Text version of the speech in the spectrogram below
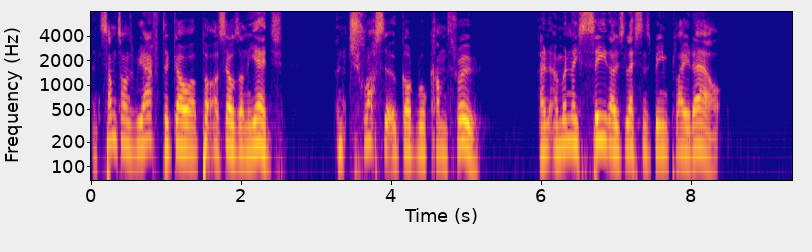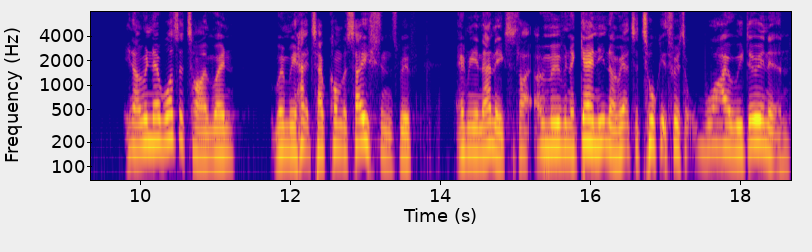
And sometimes we have to go put ourselves on the edge and trust that God will come through. And, and when they see those lessons being played out, you know, I mean, there was a time when, when we had to have conversations with Emily and Annie. It's like, oh, moving again. You know, we had to talk it through. So why are we doing it? And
